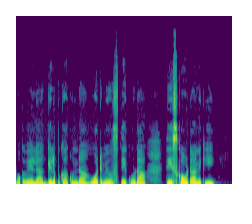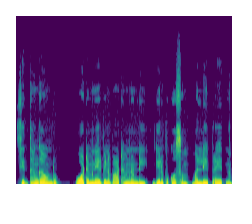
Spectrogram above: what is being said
ఒకవేళ గెలుపు కాకుండా ఓటమి వస్తే కూడా తీసుకోవటానికి సిద్ధంగా ఉండు. ఓటమి నేర్పిన పాఠం నుండి గెలుపు కోసం మళ్ళీ ప్రయత్నం.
